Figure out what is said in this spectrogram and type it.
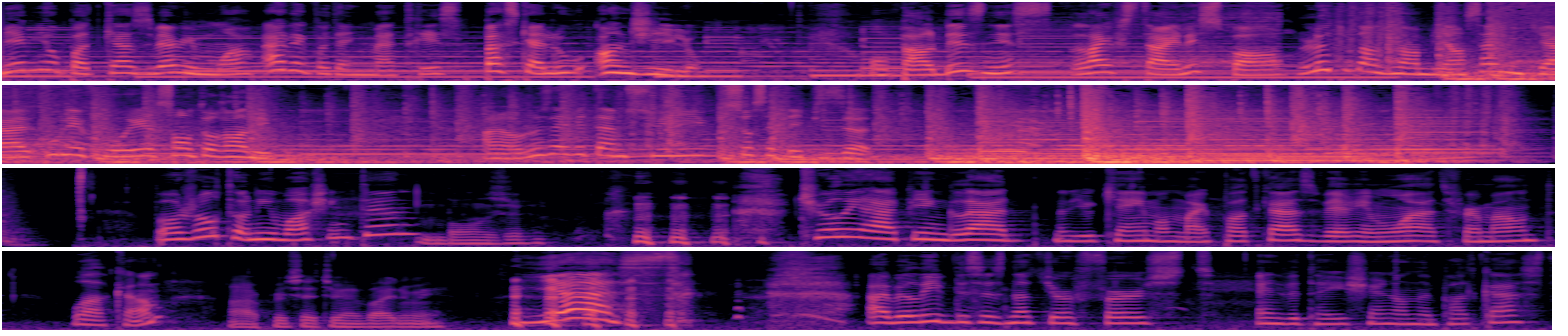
Bienvenue au podcast Vers et moi avec votre animatrice Pascalou Angelo. On parle business, lifestyle et sport, le tout dans une ambiance amicale où les fous rires sont au rendez-vous. Alors je vous invite à me suivre sur cet épisode. Bonjour Tony Washington. Bonjour. Truly happy and glad that you came on my podcast Vers et moi at Fairmount. Welcome. I appreciate you inviting me. yes. I believe this is not your first invitation on the podcast.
